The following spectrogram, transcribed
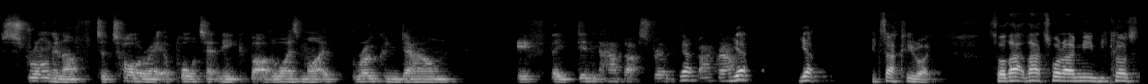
strong enough to tolerate a poor technique, but otherwise might have broken down if they didn't have that strength yeah. background. Yeah, yeah, exactly right. So that that's what I mean because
